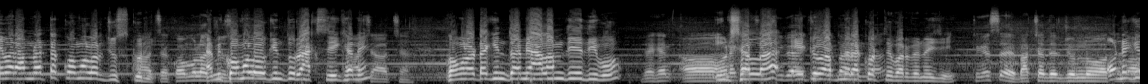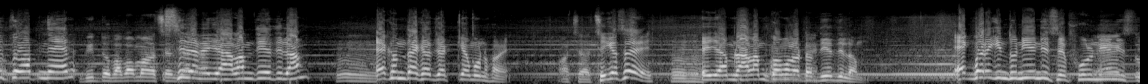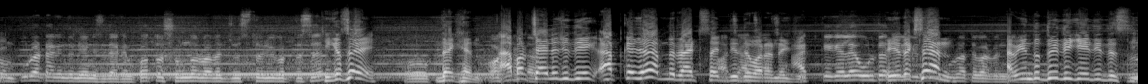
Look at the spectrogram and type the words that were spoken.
এবার আমরা একটা কমলার জুস করি। আচ্ছা কমলা আমি কমলাও কিন্তু রাখছি এখানে। আচ্ছা আচ্ছা। কমলাটা কিন্তু আমি আলাম দিয়ে দিব। দেখেন চিবিয়ে এটাও আপনারা করতে পারবেন এই যে। ঠিক আছে বাচ্চাদের জন্য অনেকে তো আপনার বৃদ্ধ বাবা মা আছেন ছিলেন এই যে আলাম দিয়ে দিলাম। এখন দেখা যাক কেমন হয়। আচ্ছা আচ্ছা। ঠিক আছে। এই যে আমরা আলাম কমলাটা দিয়ে দিলাম। একবারে কিন্তু নিয়ে নিছে ফুল নিয়ে নিছে। একদম পুরাটা কিন্তু নিয়ে নিছে। দেখেন কত সুন্দরভাবে জুস তৈরি করতেছে। ঠিক আছে. দেখেন আবার চাইলে যদি আটকে যায় আপনি রাইট সাইড আচ্ছা, দিতে আচ্ছা, পারেন আচ্ছা। এই যে। আটকে গেলে উল্টো এই দেখছেন? পারবেন আমি কিন্তু দুই দিকেই দিতেছি।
